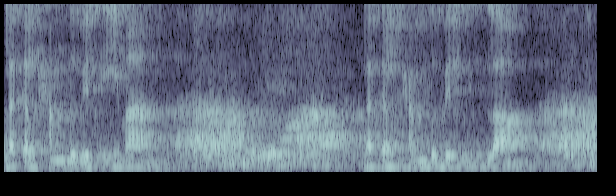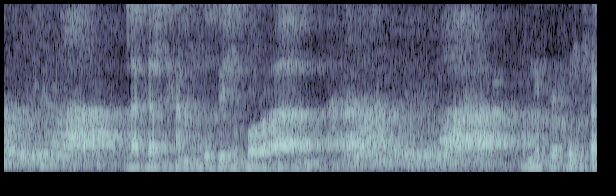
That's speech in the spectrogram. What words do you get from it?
لك الحمد بالإيمان لك الحمد بالإسلام لك الحمد بالقرآن আমরা প্রশংসা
